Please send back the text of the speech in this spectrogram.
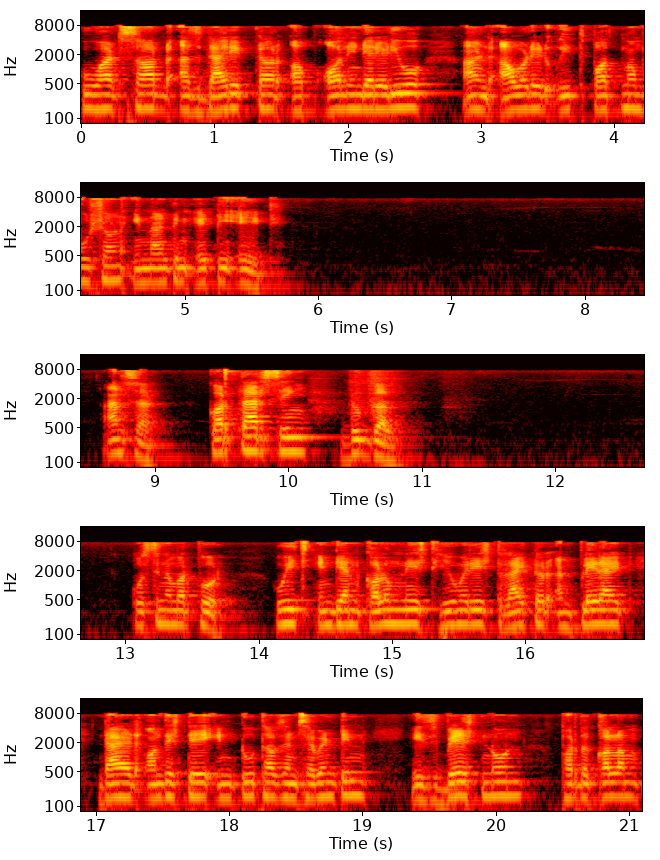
who had served as director of All India Radio and awarded with Padma Bhushan in 1988. Answer Kartar Singh Duggal. Question number 4. Which Indian columnist, humorist, writer, and playwright died on this day in 2017 is best known for the column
